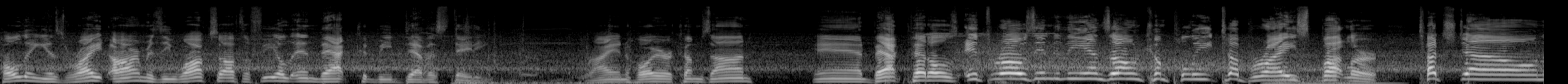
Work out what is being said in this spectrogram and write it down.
Holding his right arm as he walks off the field, and that could be devastating. Brian Hoyer comes on and backpedals and throws into the end zone, complete to Bryce Butler. Touchdown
